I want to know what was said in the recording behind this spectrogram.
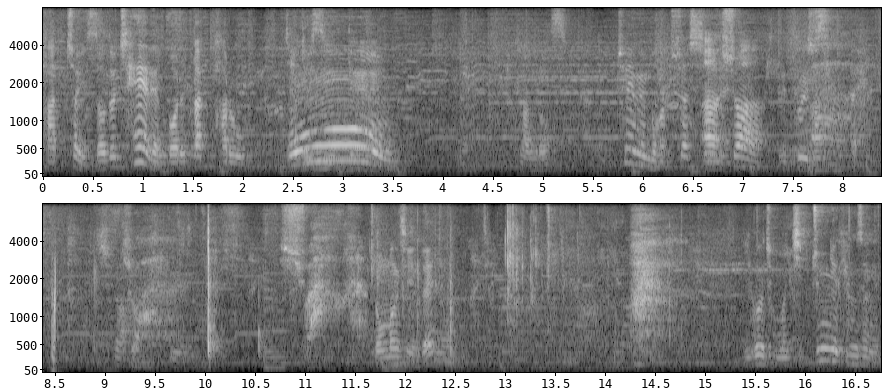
닫혀 있어도 최애 멤버를 딱 바로 찾을 수 있게 만들었습니다 최애 멤버가 슈아 씨. 아 슈아 네, 보여주세요. 좋아. 슈아. 좋은 방식인데? 이거 정말 집중력 향상에도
